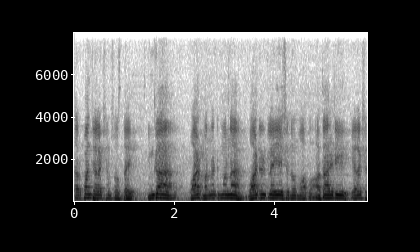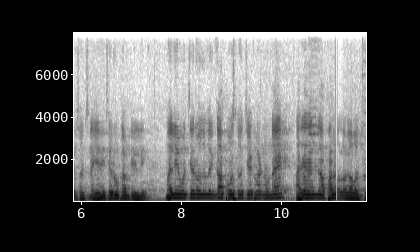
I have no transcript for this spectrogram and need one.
సర్పంచ్ ఎలక్షన్స్ వస్తాయి. ఇంకా వా మొన్నటి మొన్న వాటర్ యూటిలైజేషన్ అథారిటీ ఎలక్షన్స్ వచ్చినాయి ఏది చెరువు కమిటీలు మళ్ళీ వచ్చే రోజుల్లో ఇంకా పోస్టులు వచ్చేటువంటి ఉన్నాయి. అదే రకంగా పనులు కావచ్చు.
